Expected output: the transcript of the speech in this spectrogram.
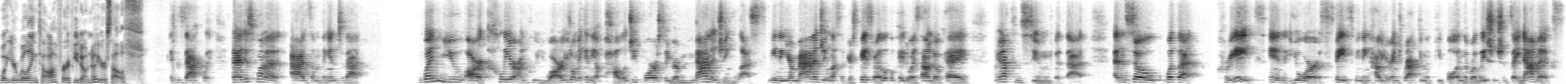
what you're willing to offer if you don't know yourself? Exactly. And I just want to add something into that when you are clear on who you are, you don't make any apology for it. So you're managing less, meaning you're managing less of your space. Do I look okay? Do I sound okay? You're not consumed with that. And so what that creates in your space, meaning how you're interacting with people and the relationship dynamics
